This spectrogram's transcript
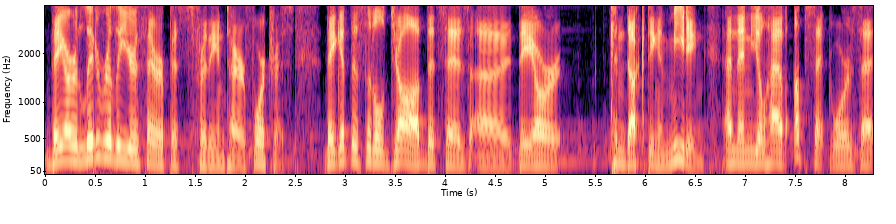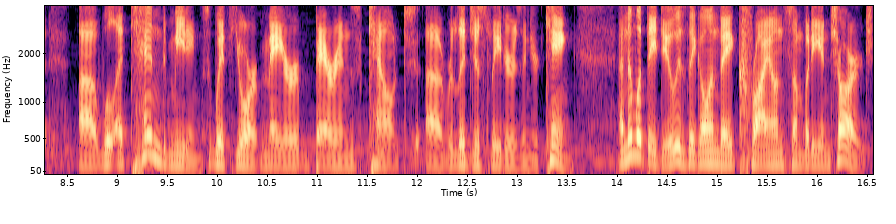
They are literally your therapists for the entire fortress. They get this little job that says uh, they are conducting a meeting, and then you'll have upset dwarves that uh, will attend meetings with your mayor, barons, count, uh, religious leaders, and your king. And then what they do is they go and they cry on somebody in charge.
